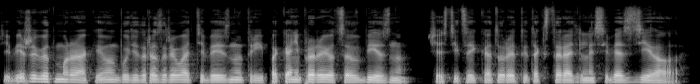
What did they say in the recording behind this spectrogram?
В тебе живет мрак, и он будет разрывать тебя изнутри, пока не прорвется в бездну, частицей которой ты так старательно себя сделала.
